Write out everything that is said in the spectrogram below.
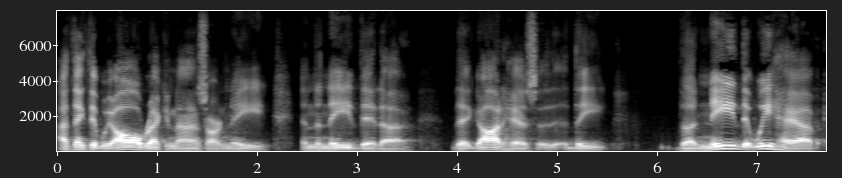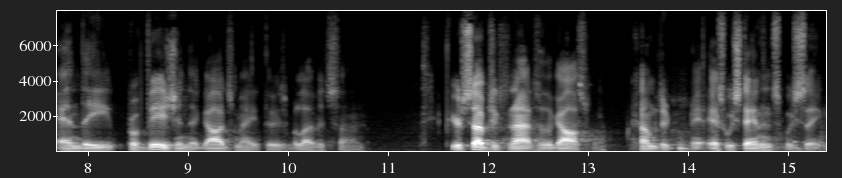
I think that we all recognize our need and the need that uh, that God has uh, the the need that we have and the provision that God's made through His beloved Son. If you're subject tonight to the gospel, come to as we stand and we sing.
